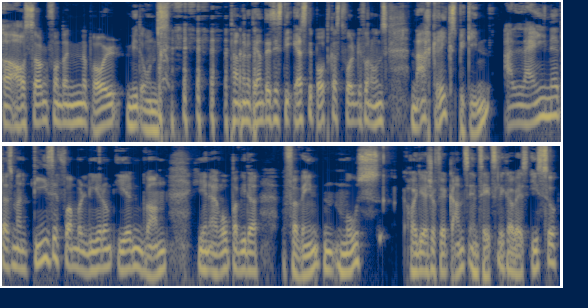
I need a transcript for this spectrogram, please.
äh, Aussagen von der Nina Broll mit uns. Damen und Herren, das ist die erste Podcast-Folge von uns nach Kriegsbeginn. Alleine, dass man diese Formulierung irgendwann hier in Europa wieder verwenden muss, heute ja schon für ganz entsetzlich, aber es ist so.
